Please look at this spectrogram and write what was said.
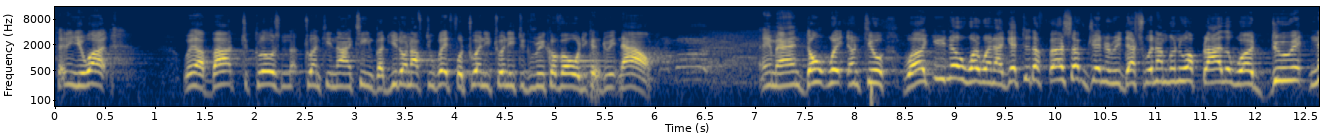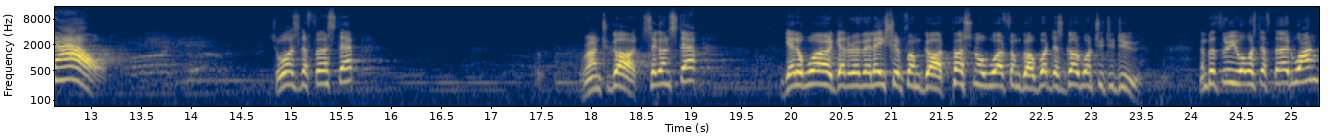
Telling you what, we're about to close 2019, but you don't have to wait for 2020 to recover all. You can do it now. Amen. Don't wait until, well, you know what, when I get to the 1st of January, that's when I'm going to apply the word. Do it now. So, what's the first step? Run to God. Second step, get a word, get a revelation from God, personal word from God. What does God want you to do? Number three, what was the third one?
